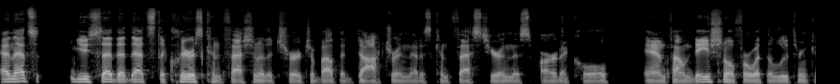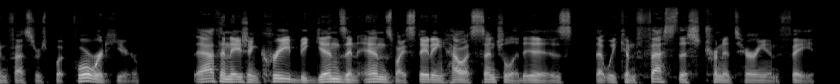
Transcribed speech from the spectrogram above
And that's you said that that's the clearest confession of the church about the doctrine that is confessed here in this article and foundational for what the Lutheran confessors put forward here. The Athanasian Creed begins and ends by stating how essential it is that we confess this Trinitarian faith.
